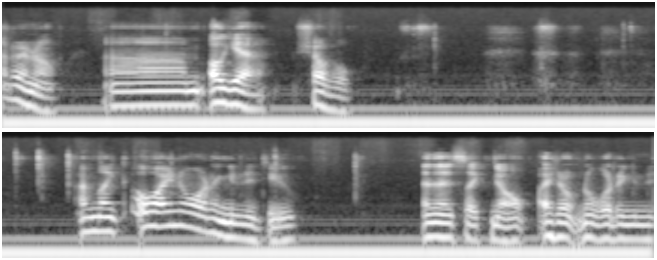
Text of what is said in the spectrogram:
I don't know. Um. Oh yeah, shovel. I'm like, oh, I know what I'm gonna do, and then it's like, no, I don't know what I'm gonna. Do.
